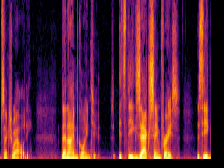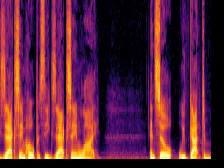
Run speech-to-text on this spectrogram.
sexuality, then I'm going to." It's the exact same phrase. It's the exact same hope. It's the exact same lie. And so we've got to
